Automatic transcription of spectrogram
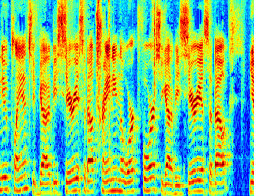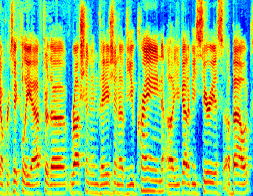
new plants. You've got to be serious about training the workforce. You got to be serious about you know, particularly after the Russian invasion of Ukraine, uh, you got to be serious about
